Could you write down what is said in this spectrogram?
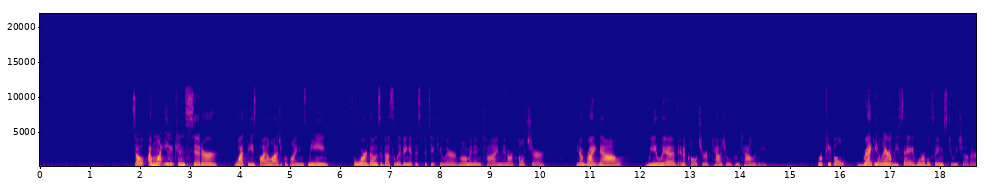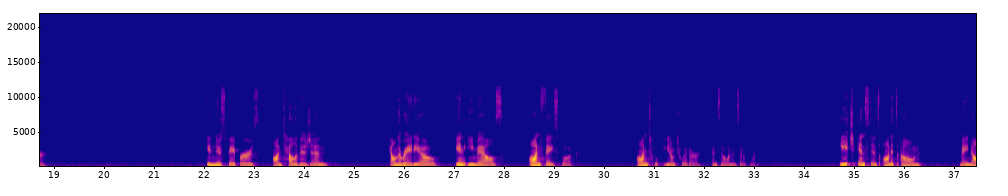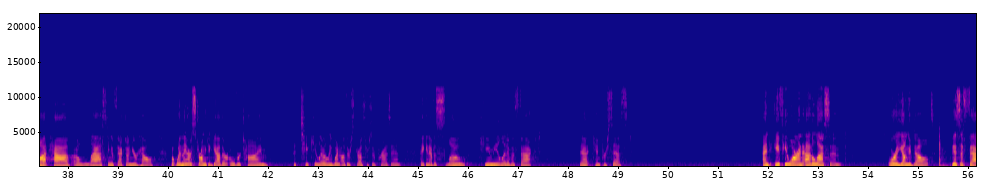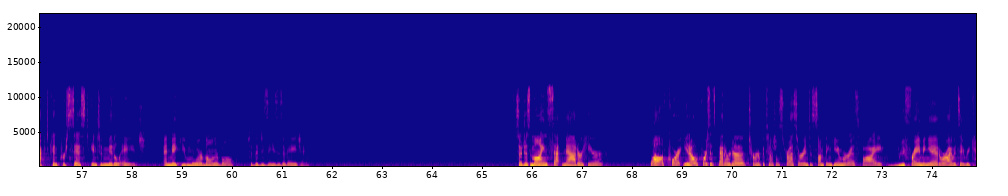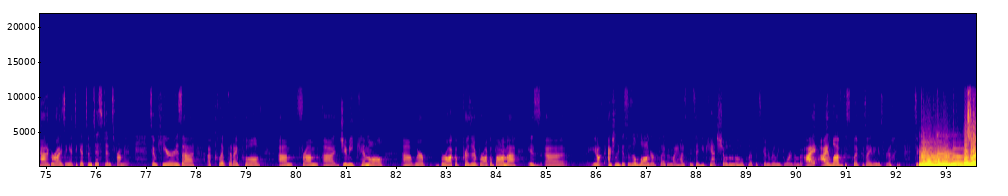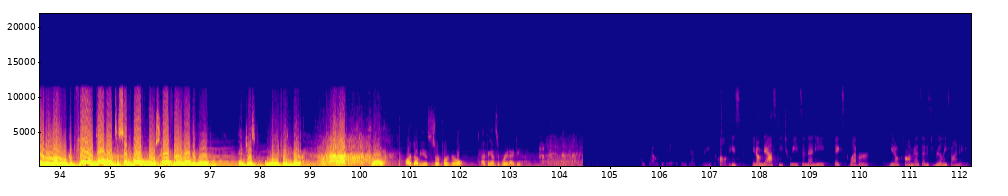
So I want you to consider what these biological findings mean for those of us living at this particular moment in time in our culture. You know, right now, we live in a culture of casual brutality where people regularly say horrible things to each other in newspapers, on television, on the radio, in emails, on Facebook, on you know, Twitter, and so on and so forth. Each instance on its own may not have a lasting effect on your health, but when they are strung together over time, particularly when other stressors are present, they can have a slow, cumulative effect that can persist. And if you are an adolescent or a young adult, this effect can persist into middle age and make you more vulnerable to the diseases of aging. So does mindset matter here? Well, of course, you know, of course it's better to turn a potential stressor into something humorous by reframing it, or I would say recategorizing it to get some distance from it. So here is a, a clip that I pulled um, from uh, Jimmy Kimmel, uh, where Barack, President Barack Obama is, uh, you know, actually, this is a longer clip, and my husband said, you can't show them the whole clip. It's going to really bore them. But I, I love this clip because I think it's really, it's a good Is there any way we could fly Obama to some golf course halfway around the world and just leave him there? Well, RW is surfer girl. I think that's a great idea. You know, nasty tweets, and then he makes clever, you know, comments, and it's really funny.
